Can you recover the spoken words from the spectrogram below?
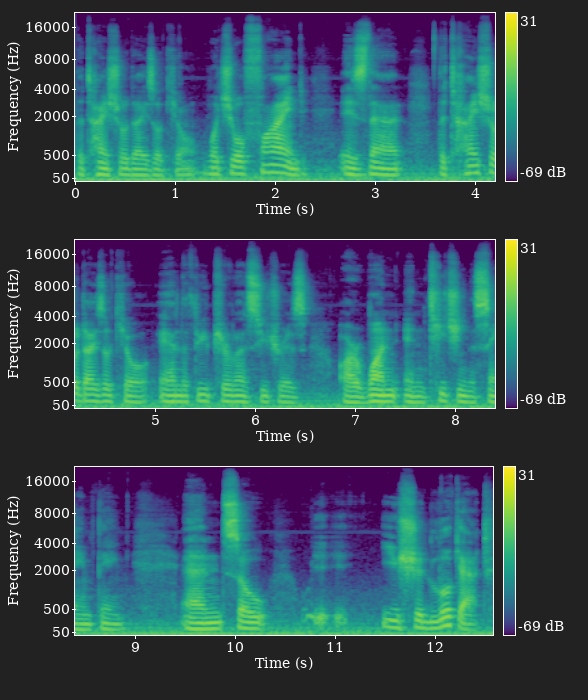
the Taisho Daizokyo. What you'll find is that the Taisho Daizokyo and the Three Pure Land Sutras are one in teaching the same thing. And so you should look at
